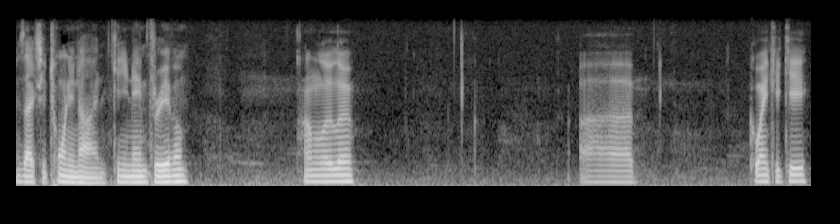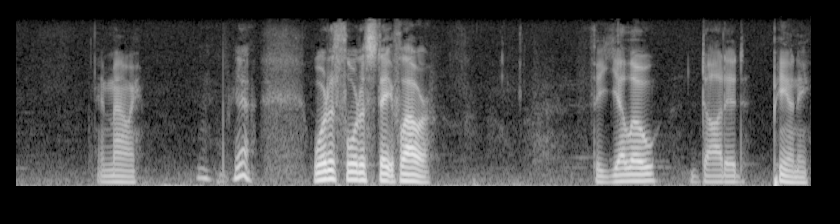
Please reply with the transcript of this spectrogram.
It's actually 29. Can you name three of them? Honolulu. Uh. And Maui. Yeah. What is Florida's state flower? The yellow dotted peony.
